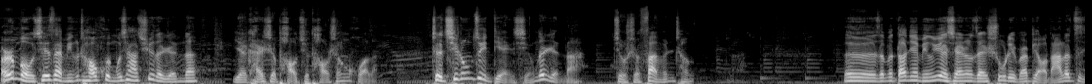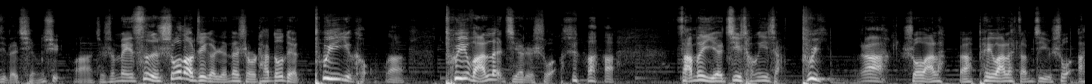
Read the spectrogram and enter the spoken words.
而某些在明朝混不下去的人呢，也开始跑去讨生活了。这其中最典型的人呢，就是范文成。呃，咱们当年明月先生在书里边表达了自己的情绪啊，就是每次说到这个人的时候，他都得推一口啊，推完了接着说，是吧？咱们也继承一下，推啊，说完了啊，呸完了，咱们继续说啊。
